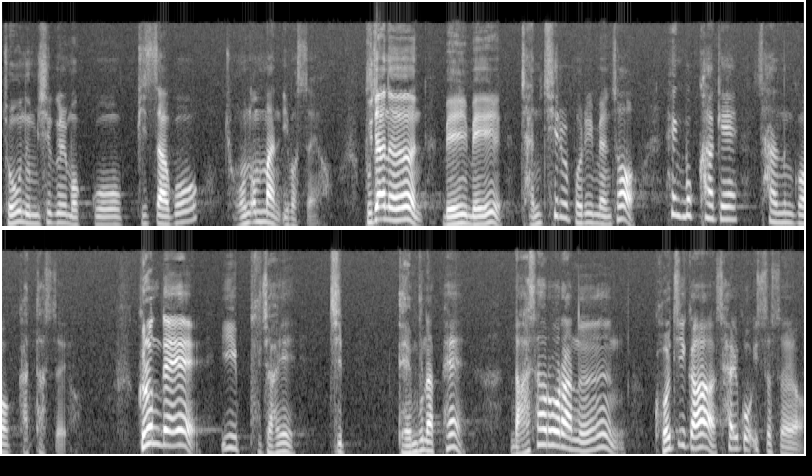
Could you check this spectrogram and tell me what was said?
좋은 음식을 먹고 비싸고 좋은 옷만 입었어요. 부자는 매일매일 잔치를 벌이면서 행복하게 사는 것 같았어요. 그런데 이 부자의 집 대문 앞에 나사로라는 거지가 살고 있었어요.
